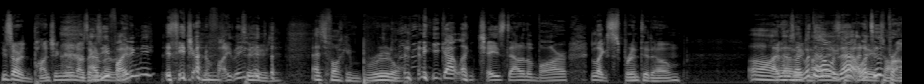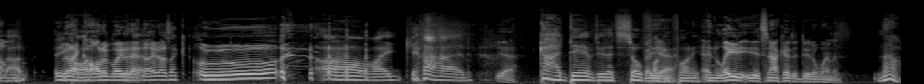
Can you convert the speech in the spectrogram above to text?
He started punching me, and I was like, I "Is he fighting me? Is he trying to fight me, dude. That's fucking brutal. And then he got like chased out of the bar and like sprinted home. Oh, I, And I was like, "What the hell was that? What's his problem?" about. And you Then I called- called him later that night. I was like, "Ooh." Oh my god. yeah. God damn, dude, that's so But fucking yeah. funny. And lady, it's not good to do to women. No.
